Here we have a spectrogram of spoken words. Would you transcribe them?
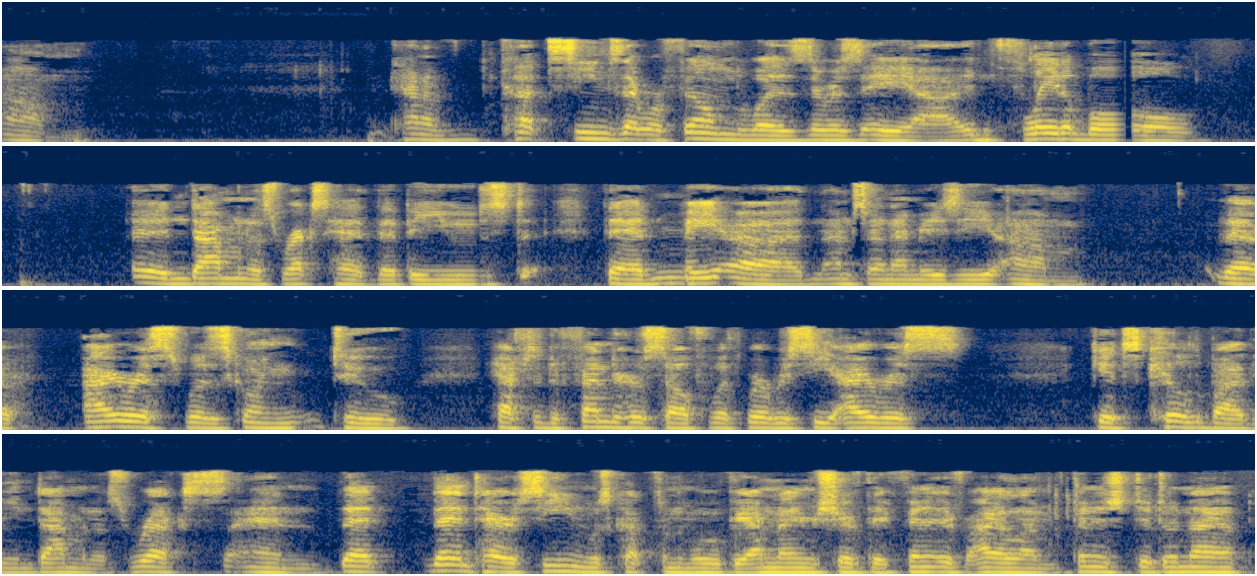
um kind of cut scenes that were filmed was there was a uh, inflatable Indominus Rex head that they used that may uh I'm sorry not Maisie um that Iris was going to have to defend herself with where we see Iris gets killed by the Indominus Rex and that that entire scene was cut from the movie. I'm not even sure if they fin- if ILM finished it or not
